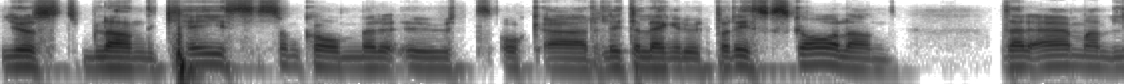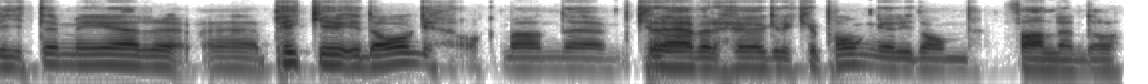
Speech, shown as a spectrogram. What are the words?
just bland case som kommer ut och är lite längre ut på riskskalan. Där är man lite mer eh, picky idag och man eh, kräver högre kuponger i de fallen då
